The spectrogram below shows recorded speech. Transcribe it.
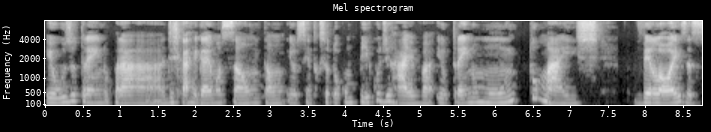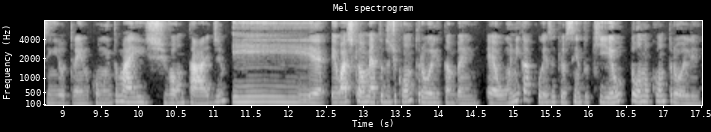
eu uso treino para descarregar emoção. Então, eu sinto que se eu tô com um pico de raiva, eu treino muito mais veloz, assim, eu treino com muito mais vontade. E eu acho que é um método de controle também. É a única coisa que eu sinto que eu tô no controle.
